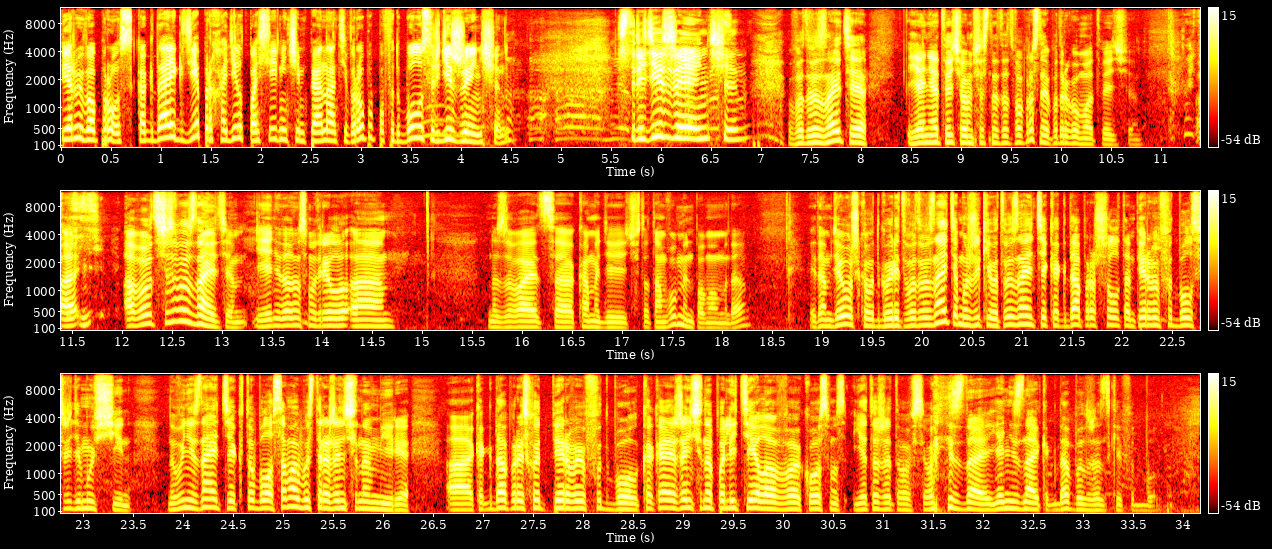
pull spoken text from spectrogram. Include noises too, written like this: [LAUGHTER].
Первый вопрос. Когда и где проходил последний чемпионат Европы по футболу среди женщин? Среди женщин. Вот вы знаете, я не отвечу вам сейчас на этот вопрос, но я по-другому отвечу. А, а вот сейчас вы узнаете. Я недавно смотрел, а, называется Comedy, что там, Woman, по-моему, да? И там девушка вот говорит, вот вы знаете, мужики, вот вы знаете, когда прошел там первый футбол среди мужчин, но вы не знаете, кто была самая быстрая женщина в мире, а, когда происходит первый футбол, какая женщина полетела в космос. Я тоже этого всего не знаю. Я не знаю, когда был женский футбол.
